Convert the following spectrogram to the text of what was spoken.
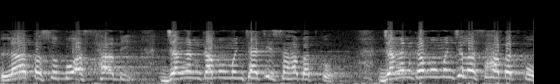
la tasubbu ashabi. Jangan kamu mencaci sahabatku. Jangan kamu mencela sahabatku.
